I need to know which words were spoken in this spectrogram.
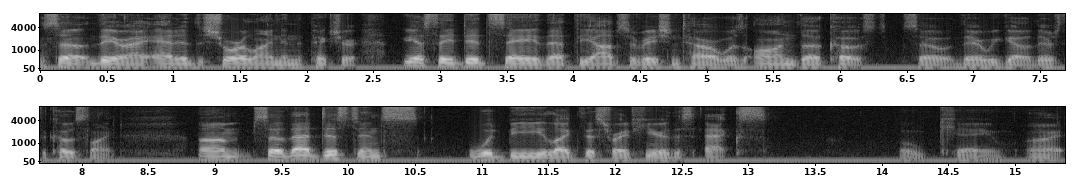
So there, I added the shoreline in the picture. Yes, they did say that the observation tower was on the coast. So there we go, there's the coastline. Um, so that distance would be like this right here, this x. Okay, alright.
